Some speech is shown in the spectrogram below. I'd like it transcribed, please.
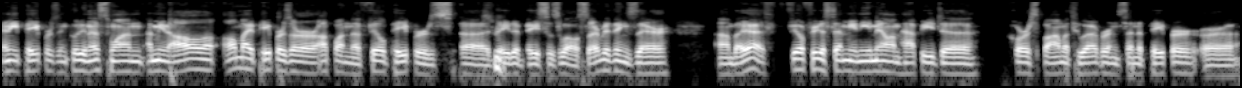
any papers, including this one. I mean, all all my papers are up on the Phil Papers uh, database as well, so everything's there. Um, but yeah, feel free to send me an email. I'm happy to correspond with whoever and send a paper, or uh,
